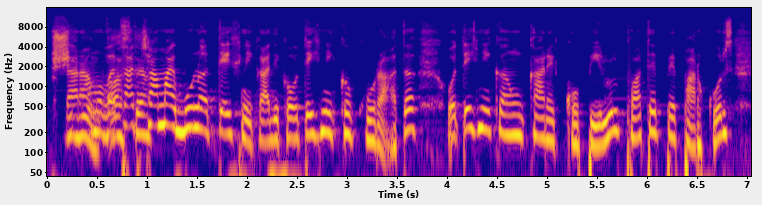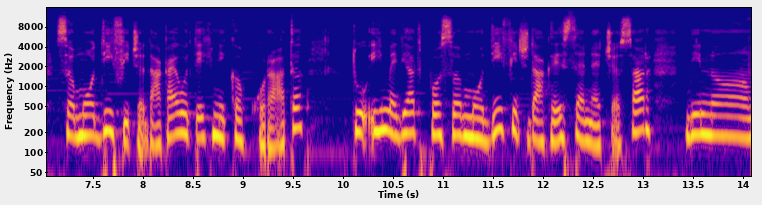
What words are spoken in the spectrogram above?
Și Dar bun, am învățat astea... cea mai bună tehnică, adică o tehnică curată, o tehnică în care copilul poate pe parcurs să modifice. Dacă ai o tehnică curată, tu imediat poți să modifici, dacă este necesar, din uh,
